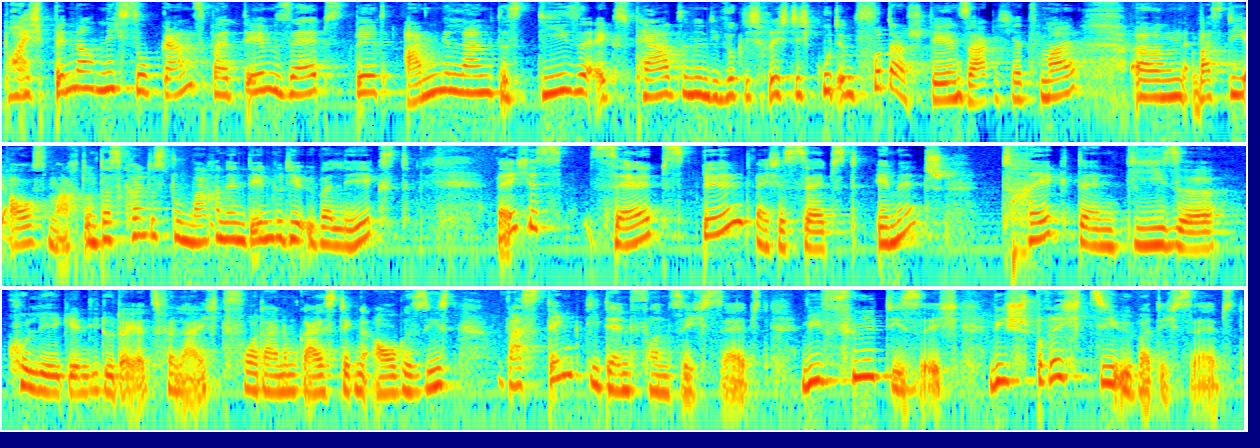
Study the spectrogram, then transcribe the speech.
boah, ich bin noch nicht so ganz bei dem Selbstbild angelangt, dass diese Expertinnen, die wirklich richtig gut im Futter stehen, sage ich jetzt mal, ähm, was die ausmacht. Und das könntest du machen, indem du dir überlegst, welches Selbstbild, welches Selbstimage trägt denn diese Kollegin, die du da jetzt vielleicht vor deinem geistigen Auge siehst, was denkt die denn von sich selbst? Wie fühlt die sich? Wie spricht sie über dich selbst?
